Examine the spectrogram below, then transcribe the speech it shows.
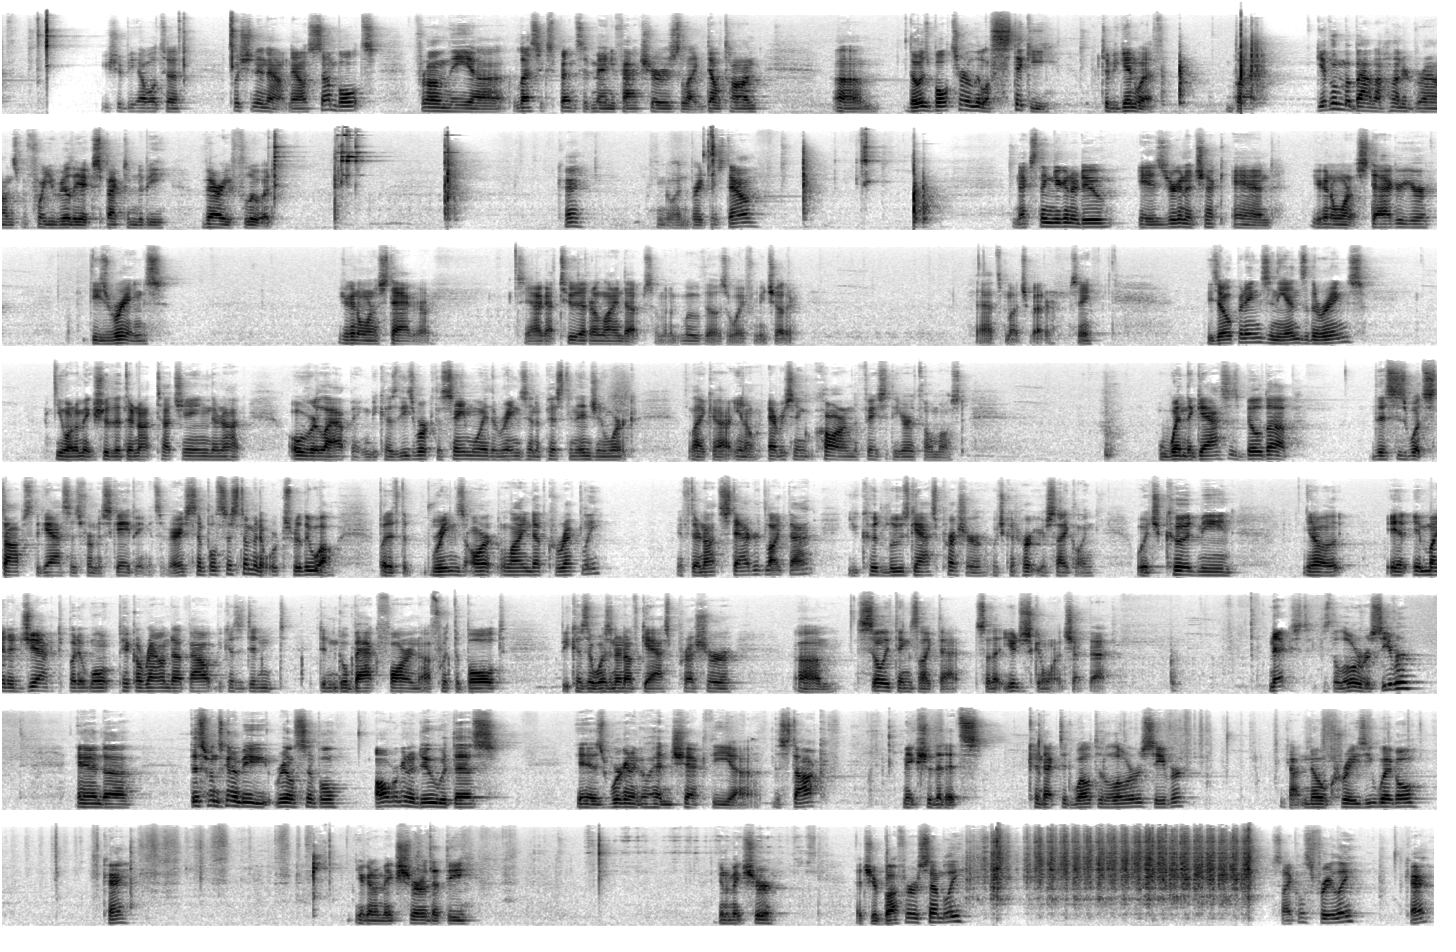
You should be able to push it in and out. Now, some bolts from the uh, less expensive manufacturers like Del-Ton, um, those bolts are a little sticky to begin with, but give them about 100 rounds before you really expect them to be very fluid. Okay, I can go ahead and break this down. Next thing you're going to do is you're going to check and you're going to want to stagger your these rings. You're going to want to stagger them. See, I got two that are lined up, so I'm going to move those away from each other. That's much better. See? These openings in the ends of the rings, you want to make sure that they're not touching, they're not overlapping, because these work the same way the rings in a piston engine work. Like, uh, you know, every single car on the face of the earth almost when the gases build up, this is what stops the gases from escaping. It's a very simple system and it works really well. But if the rings aren't lined up correctly, if they're not staggered like that, you could lose gas pressure, which could hurt your cycling, which could mean, you know, it, it might eject, but it won't pick a roundup out because it didn't didn't go back far enough with the bolt because there wasn't enough gas pressure, um, silly things like that. So that you're just going to want to check that. Next is the lower receiver. And uh, this one's going to be real simple. All we're going to do with this is we're going to go ahead and check the, uh, the stock. Make sure that it's connected well to the lower receiver. Got no crazy wiggle. Okay. You're going to make sure that the you're going to make sure that your buffer assembly cycles freely. Okay?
